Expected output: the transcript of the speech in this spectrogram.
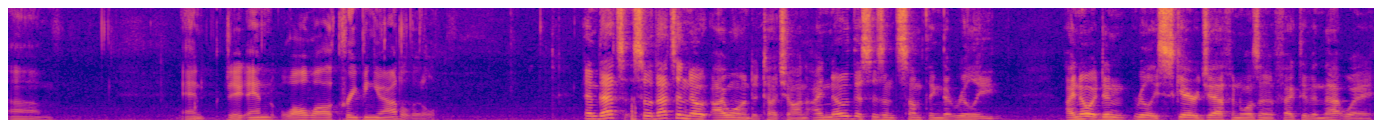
um, and and all while creeping you out a little. And that's so that's a note I wanted to touch on. I know this isn't something that really I know it didn't really scare Jeff and wasn't effective in that way,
